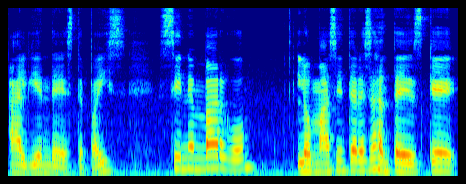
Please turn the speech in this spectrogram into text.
alguien de este país. Sin embargo, lo más interesante es que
